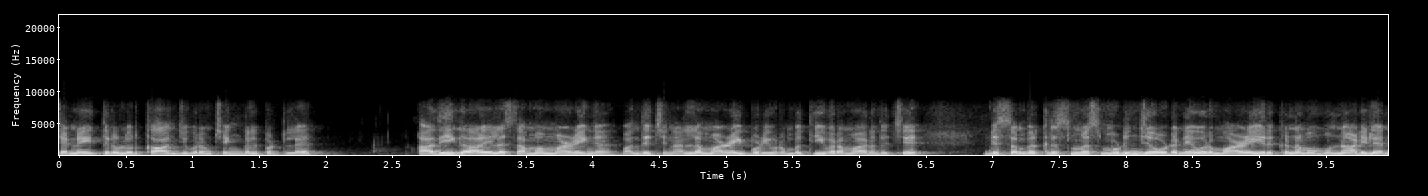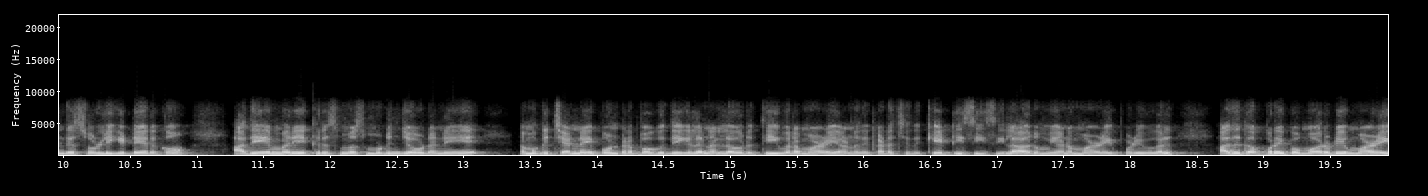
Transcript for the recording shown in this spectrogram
சென்னை திருவள்ளூர் காஞ்சிபுரம் செங்கல்பட்டில் அதிகாலையில் செம மழைங்க வந்துச்சு. நல்ல மழை பொடி ரொம்ப தீவிரமாக இருந்துச்சு. டிசம்பர் கிறிஸ்மஸ் முடிஞ்ச உடனே ஒரு மழை இருக்குன்னு நம்ம முன்னாடில இருந்தே சொல்லிக்கிட்டே இருக்கோம். அதே மாதிரியே கிறிஸ்மஸ் முடிஞ்ச உடனே நமக்கு சென்னை போன்ற பகுதிகளில் நல்ல ஒரு தீவிர மழையானது கிடைச்சிது. கேடிசிசியில் அருமையான மழை பொழிவுகள். அதுக்கப்புறம் இப்போ மறுபடியும் மழை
